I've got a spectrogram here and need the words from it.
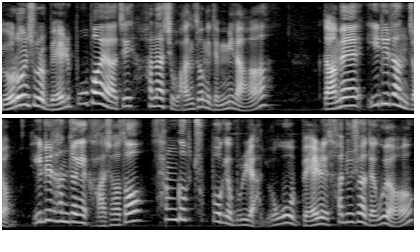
요런 식으로 매일 뽑아야지 하나씩 완성이 됩니다. 그 다음에 1일 한정. 1일 한정에 가셔서 상급 축복의 물약 요거 매일 사주셔야 되고요.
